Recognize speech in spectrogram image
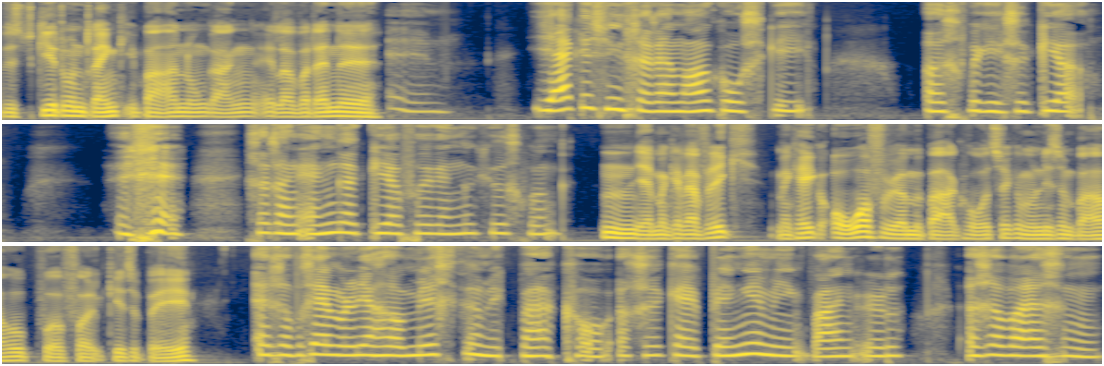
Hvis giver du en drink i baren nogle gange, eller hvordan... Øh, Øh, jeg kan synes, at det er meget god stil. Også fordi så giver så kan andre giver på et andet tidspunkt. mm, ja, man kan i hvert fald ikke, man kan ikke overføre med bare kort, så kan man ligesom bare håbe på, at folk giver tilbage. Altså for eksempel, jeg havde mistet mit barkort, og så gav Benjamin bare en øl. Og så var jeg sådan,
